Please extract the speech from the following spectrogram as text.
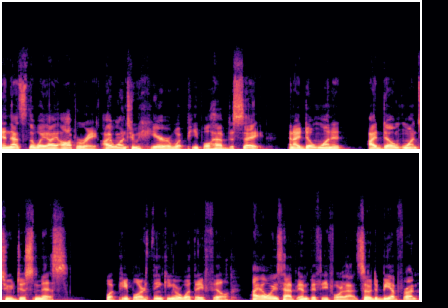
And that's the way I operate. I want to hear what people have to say, and I don't want it I don't want to dismiss what people are thinking or what they feel. I always have empathy for that. So to be upfront,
